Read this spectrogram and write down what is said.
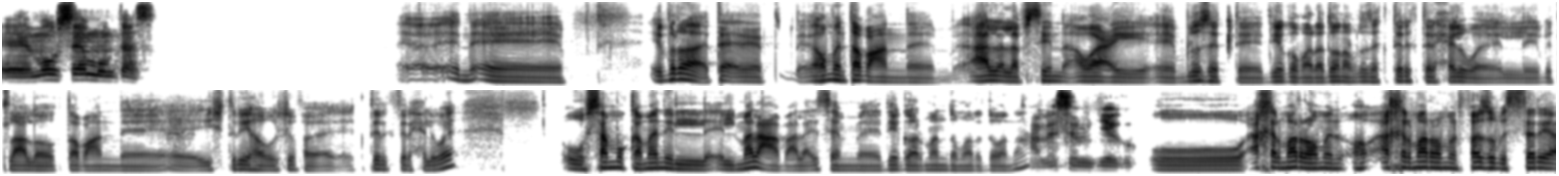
موسم ممتاز. إبرة هم طبعا هلا لابسين أواعي بلوزة دييغو مارادونا بلوزة كتير كتير حلوة اللي بيطلع له طبعا يشتريها ويشوفها كتير كتير حلوة. وسموا كمان الملعب على اسم دييغو أرماندو مارادونا. على اسم دييغو وآخر مرة هم آخر مرة هم فازوا بالسيريا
